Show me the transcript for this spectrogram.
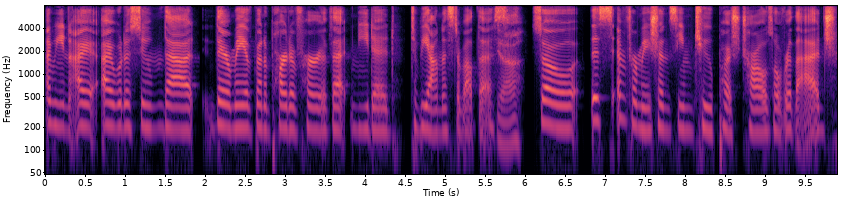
I mean, I I would assume that there may have been a part of her that needed to be honest about this. Yeah. So, this information seemed to push Charles over the edge.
